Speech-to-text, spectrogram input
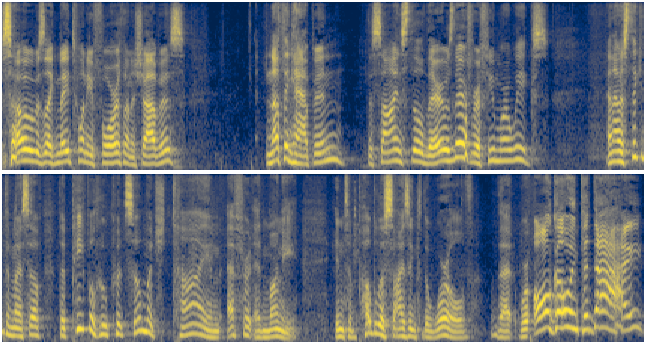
so it was like May 24th on a Shabbos. Nothing happened. The sign's still there. It was there for a few more weeks. And I was thinking to myself, the people who put so much time, effort, and money into publicizing to the world that we're all going to die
